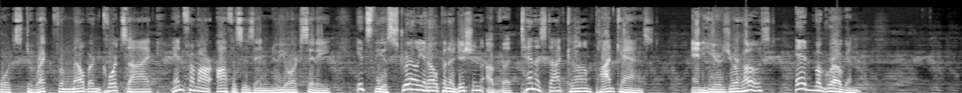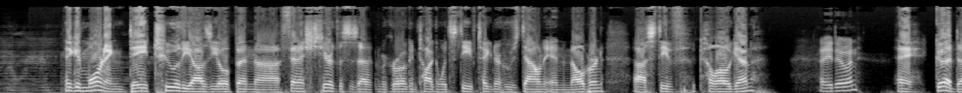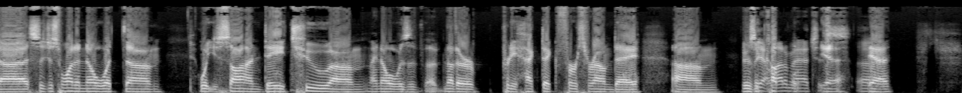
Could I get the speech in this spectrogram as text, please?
reports direct from Melbourne courtside and from our offices in New York City. It's the Australian Open edition of the Tennis.com podcast. And here's your host, Ed McGrogan. Hey, good morning. Day two of the Aussie Open uh, finished here. This is Ed McGrogan talking with Steve Tignor, who's down in Melbourne. Uh, Steve, hello again. How you doing? Hey, good. Uh, so just want to know what um, what you saw on day two. Um, I know it was a, another pretty hectic first round day. Um, there's a yeah, couple, a lot of matches. Yeah, Uh, yeah,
